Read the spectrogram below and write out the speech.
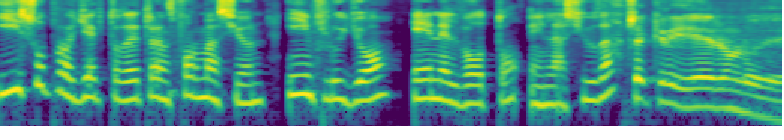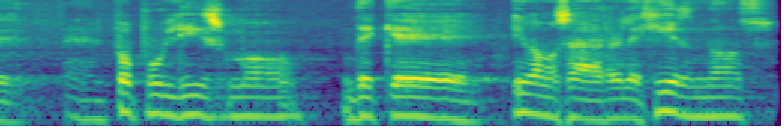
y su proyecto de transformación influyó en el voto en la ciudad. Se creyeron lo de el populismo, de que íbamos a reelegirnos,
